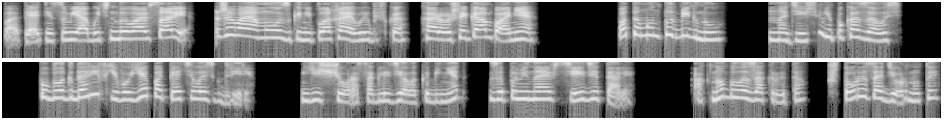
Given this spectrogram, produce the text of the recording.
«По пятницам я обычно бываю в сове. Живая музыка, неплохая выпивка, хорошая компания». Потом он подмигнул. Надеюсь, мне показалось. Поблагодарив его, я попятилась к двери. Еще раз оглядела кабинет, запоминая все детали. Окно было закрыто, шторы задернуты,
